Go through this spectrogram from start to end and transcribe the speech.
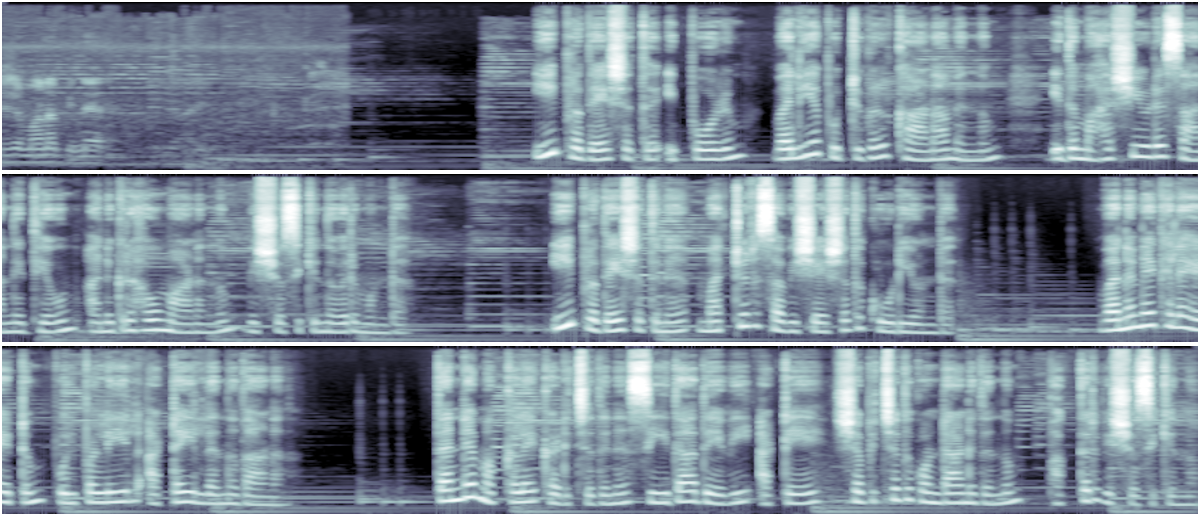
ശേഷമാണ് പിന്നെ ഈ പ്രദേശത്ത് ഇപ്പോഴും വലിയ പുറ്റുകൾ കാണാമെന്നും ഇത് മഹർഷിയുടെ സാന്നിധ്യവും അനുഗ്രഹവുമാണെന്നും വിശ്വസിക്കുന്നവരുമുണ്ട്. ഈ പ്രദേശത്തിന് മറ്റൊരു സവിശേഷത കൂടിയുണ്ട്. വനമേഖലയായിട്ടും പുൽപ്പള്ളിയിൽ അട്ടയില്ലെന്നതാണ്. തന്റെ മക്കളെ കടിച്ചതിന് സീതാദേവി അട്ടയെ ശപിച്ചതുകൊണ്ടാണിതെന്നും ഭക്തർ വിശ്വസിക്കുന്നു.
